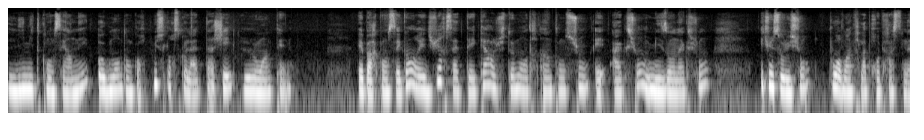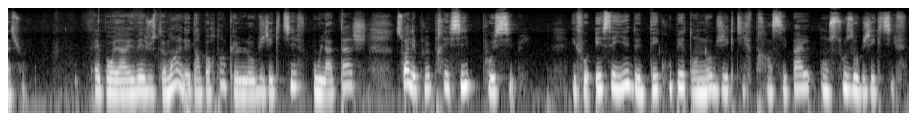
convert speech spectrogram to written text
limite concerné augmente encore plus lorsque la tâche est lointaine. Et par conséquent, réduire cet écart justement entre intention et action, mise en action, est une solution pour vaincre la procrastination. Et pour y arriver justement, il est important que l'objectif ou la tâche soit les plus précis possibles il faut essayer de découper ton objectif principal en sous-objectifs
